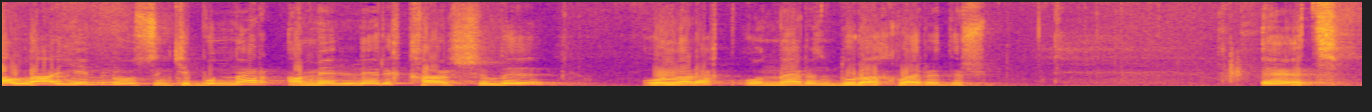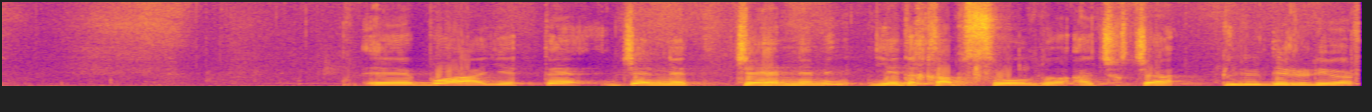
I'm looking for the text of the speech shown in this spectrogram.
Allah'a yemin olsun ki bunlar amelleri karşılığı olarak onların duraklarıdır. Evet, e, bu ayette cennet, cehennemin yedi kapısı olduğu açıkça bildiriliyor.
